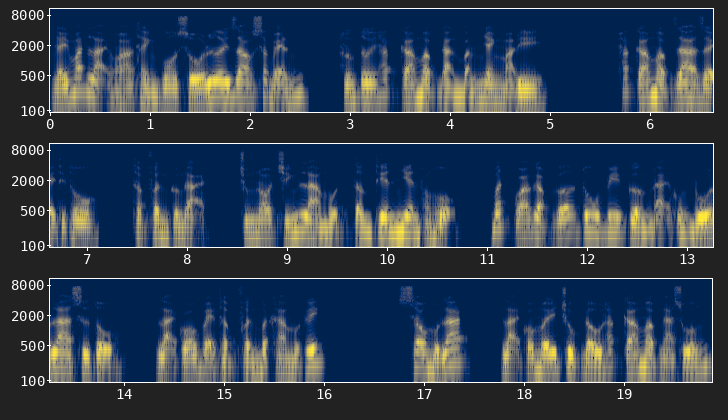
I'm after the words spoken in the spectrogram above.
nháy mắt lại hóa thành vô số lưỡi dao sắc bén, hướng tới hắc cá mập đàn bắn nhanh mà đi. Hắc cá mập ra dày thì thô, thập phần cường đại, chúng nó chính là một tầng thiên nhiên phòng hộ, bất quá gặp gỡ tu vi cường đại khủng bố la sư tổ, lại có vẻ thập phần bất kham một kích. Sau một lát, lại có mấy chục đầu hắc cá mập ngã xuống,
